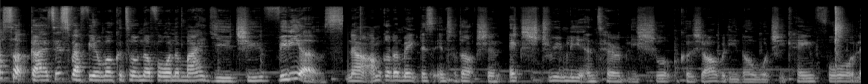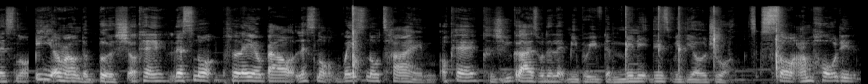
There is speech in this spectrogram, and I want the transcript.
What's up guys, it's Raffy and welcome to another one of my YouTube videos. Now I'm gonna make this introduction extremely and terribly short because y'all already know what you came for. Let's not beat around the bush, okay? Let's not play about, let's not waste no time, okay? Because you guys would have let me breathe the minute this video dropped. So I'm holding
